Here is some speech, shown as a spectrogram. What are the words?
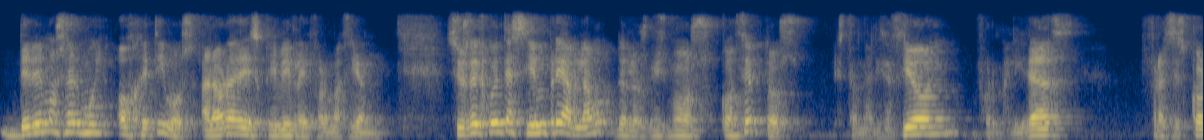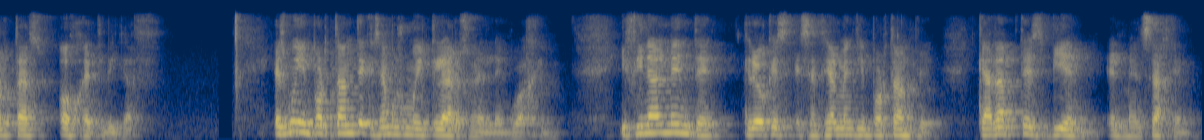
Debemos ser muy objetivos a la hora de describir la información. Si os dais cuenta, siempre hablamos de los mismos conceptos. Estandarización, formalidad, frases cortas, objetividad. Es muy importante que seamos muy claros en el lenguaje. Y finalmente, creo que es esencialmente importante que adaptes bien el mensaje.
